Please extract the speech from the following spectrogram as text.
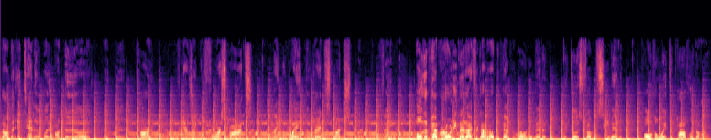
not on the antenna but on the uh, like the car. It has like the four spots and like the white, the red smudge thing. Oh, the pepperoni meta! I forgot about the pepperoni meta. It goes from Seaman all the way to Pavlodar.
